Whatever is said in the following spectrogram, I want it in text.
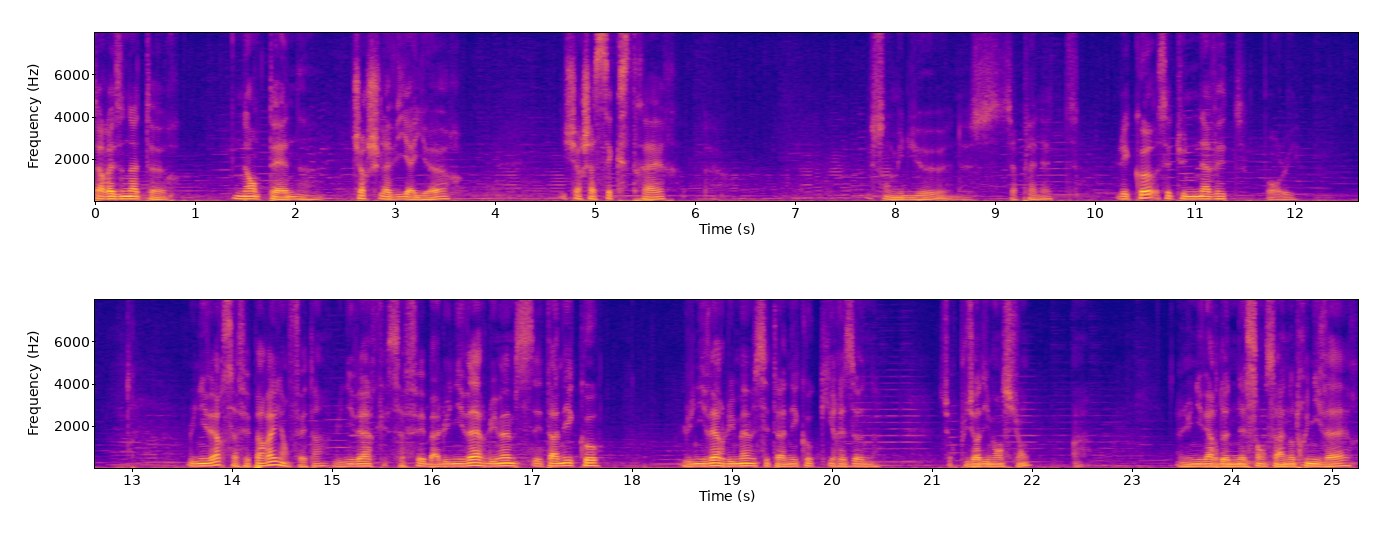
un résonateur, une antenne. Il cherche la vie ailleurs. Il cherche à s'extraire euh, de son milieu, de sa planète. L'écho, c'est une navette pour lui. L'univers, ça fait pareil en fait. hein. L'univers, ça fait. Bah, l'univers lui-même, c'est un écho. L'univers lui-même, c'est un écho qui résonne sur plusieurs dimensions. Un univers donne naissance à un autre univers.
